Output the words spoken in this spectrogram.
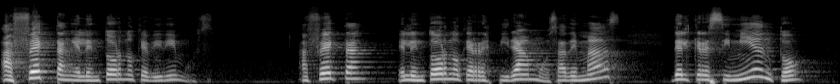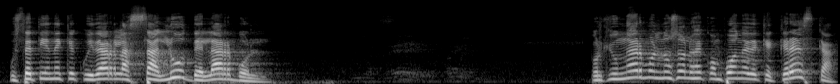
afectan el entorno que vivimos, afectan el entorno que respiramos. Además del crecimiento, usted tiene que cuidar la salud del árbol. Porque un árbol no solo se compone de que crezca.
